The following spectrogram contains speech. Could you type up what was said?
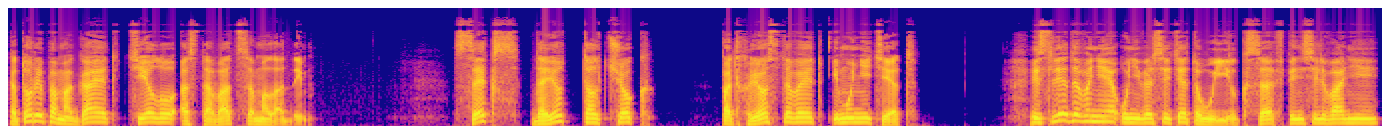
который помогает телу оставаться молодым. Секс дает толчок, подхлестывает иммунитет, Исследования университета Уилкса в Пенсильвании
